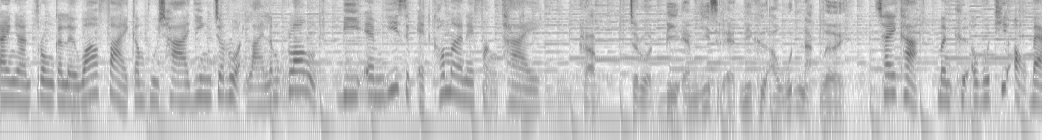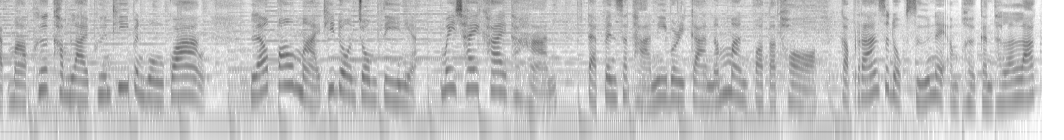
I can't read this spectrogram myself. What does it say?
รายงานตรงกันเลยว่าฝ่ายกัมพูชายิงจรวดหลายลำกล้อง BM-21 เข้ามาในฝั่งไทย ครับ จรวด BM21 นี่คืออาวุธหนักเลย ใช่ค่ะ มันคืออาวุธที่ออกแบบมาเพื่อทำลายพื้นที่เป็นวงกว้าง แล้วเป้าหมายที่โดนโจมตีเนี่ยไม่ใช่ค่ายทหาร แต่เป็นสถานีบริการน้ำมันปตท กับร้านสะดวกซื้อในอำเภอกันทะลักษณ์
